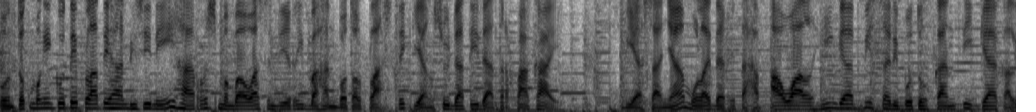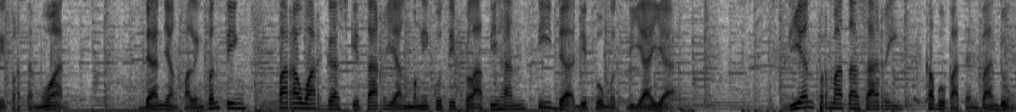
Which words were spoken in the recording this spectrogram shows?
untuk mengikuti pelatihan di sini harus membawa sendiri bahan botol plastik yang sudah tidak terpakai. Biasanya mulai dari tahap awal hingga bisa dibutuhkan tiga kali pertemuan. Dan yang paling penting, para warga sekitar yang mengikuti pelatihan tidak dipungut biaya. Dian Permatasari, Kabupaten Bandung.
